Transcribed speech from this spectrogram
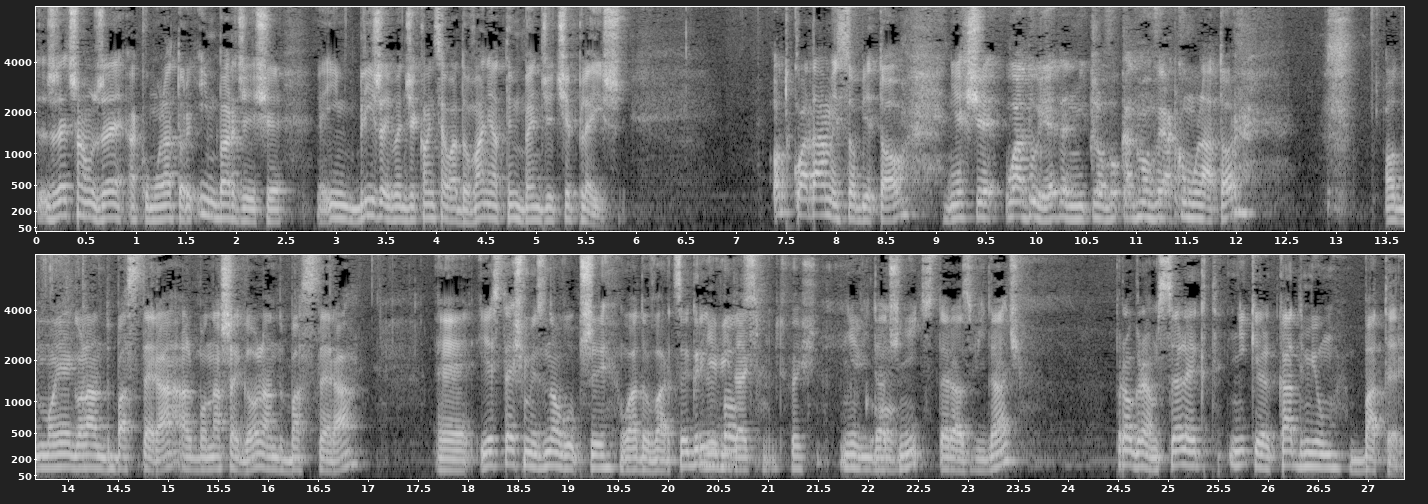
rzeczą, że akumulator im bardziej się, im bliżej będzie końca ładowania, tym będzie cieplejszy. Odkładamy sobie to, niech się ładuje ten niklowo-kadmowy akumulator od mojego Landbustera albo naszego Landbustera. E, jesteśmy znowu przy ładowarce Greenbox. Nie widać nic. Weź. Nie widać nic, teraz widać. Program Select Nickel Cadmium Battery.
